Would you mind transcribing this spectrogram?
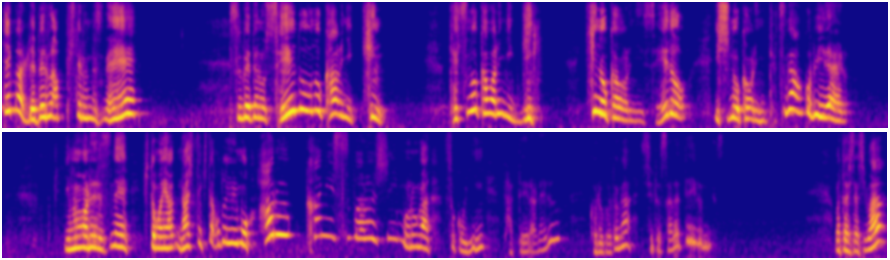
てがレベルアップしてるんですね。全ての聖堂の代わりに金。鉄の代わりに銀。木の代わりに聖堂。石の代わりに鉄が運び入れられる。今までですね人が成してきたことよりもはるかに素晴らしいものがそこに建てられる。このことが記されているんです。私たちは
